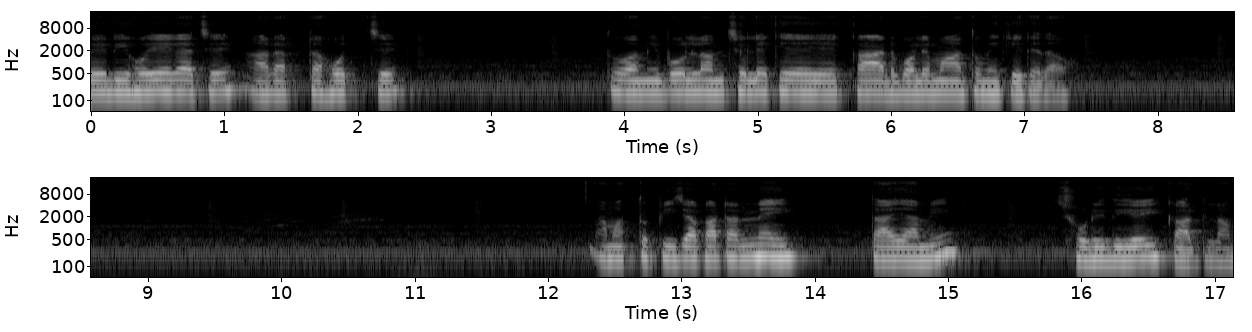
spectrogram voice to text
রেডি হয়ে গেছে, আর একটা হচ্ছে। তো আমি বললাম, ছেলেকে কাট বলে, মা তুমি কেটে দাও। আমার তো পিজা কাটার নেই, তাই আমি ছুরি দিয়েই কাটলাম।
